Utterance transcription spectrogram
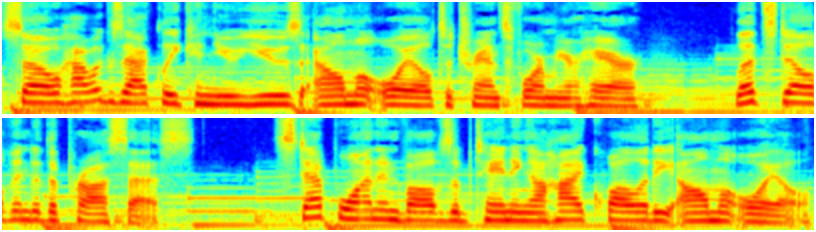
So, how exactly can you use alma oil to transform your hair? Let's delve into the process. Step 1 involves obtaining a high-quality alma oil.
